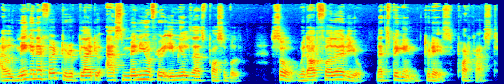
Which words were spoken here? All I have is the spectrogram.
I will make an effort to reply to as many of your emails as possible. So, without further ado, let's begin today's podcast.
